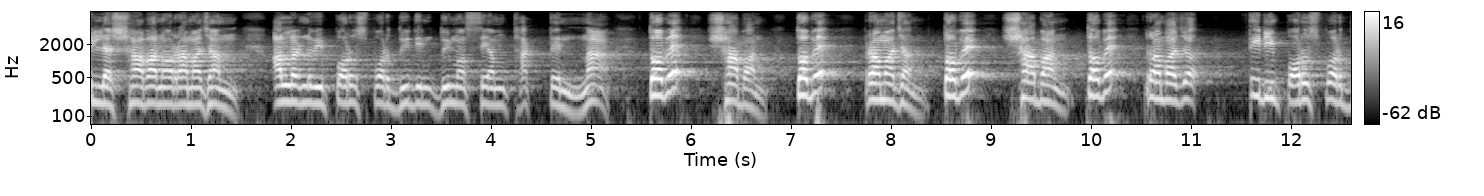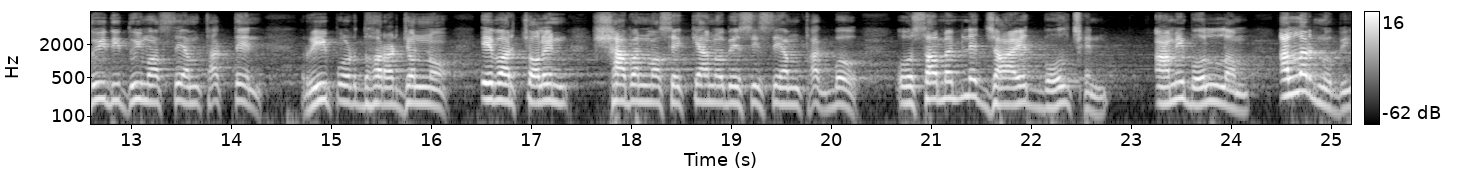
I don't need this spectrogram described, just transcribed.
ইল্লা সাবান ও রামাজান। আল্লাহর নবী পরস্পর দুই দিন, দুই মাস শ্যাম থাকতেন না। তবে সাবান তবে রামাজান, তবে সাবান তবে রামাজান তিনি পরস্পর দুই দিন, দুই মাস শ্যাম থাকতেন। রিপোর্ট ধরার জন্য এবার চলেন সাবান মাসে কেন বেশি শ্যাম থাকব? ও সামনে জায়েদ বলছেন, আমি বললাম, আল্লাহর নবী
